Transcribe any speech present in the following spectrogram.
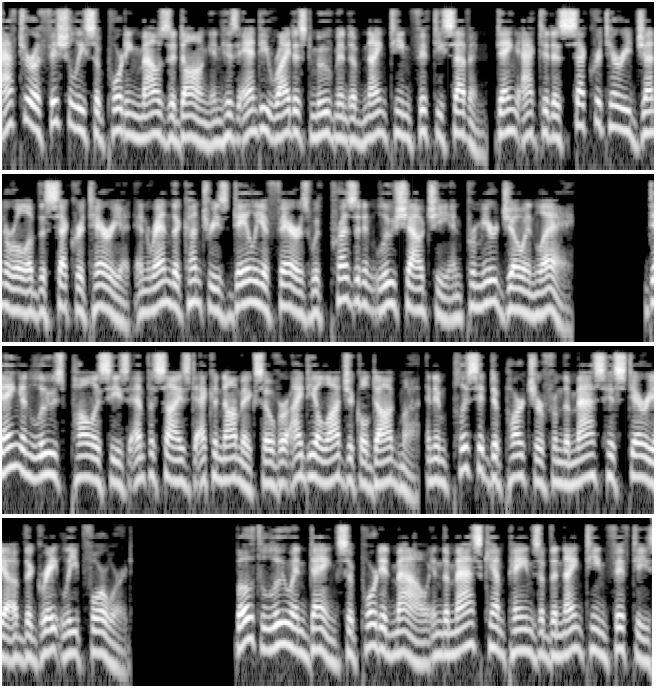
After officially supporting Mao Zedong in his anti-rightist movement of 1957, Deng acted as Secretary-General of the Secretariat and ran the country's daily affairs with President Liu Shaoqi and Premier Zhou Enlai. Deng and Liu's policies emphasized economics over ideological dogma, an implicit departure from the mass hysteria of the Great Leap Forward. Both Liu and Deng supported Mao in the mass campaigns of the 1950s,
